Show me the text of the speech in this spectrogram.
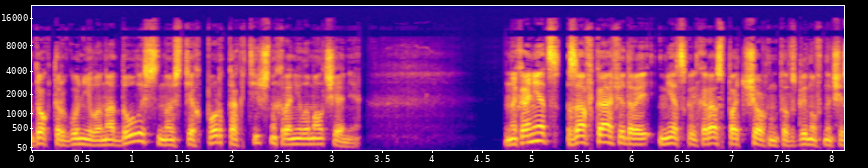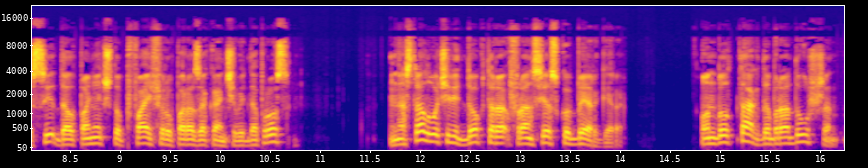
Доктор Гунила надулась, но с тех пор тактично хранила молчание. Наконец, зав кафедрой, несколько раз подчеркнуто взглянув на часы, дал понять, что Пфайферу пора заканчивать допрос. Настала очередь доктора Франциско Бергера. Он был так добродушен,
